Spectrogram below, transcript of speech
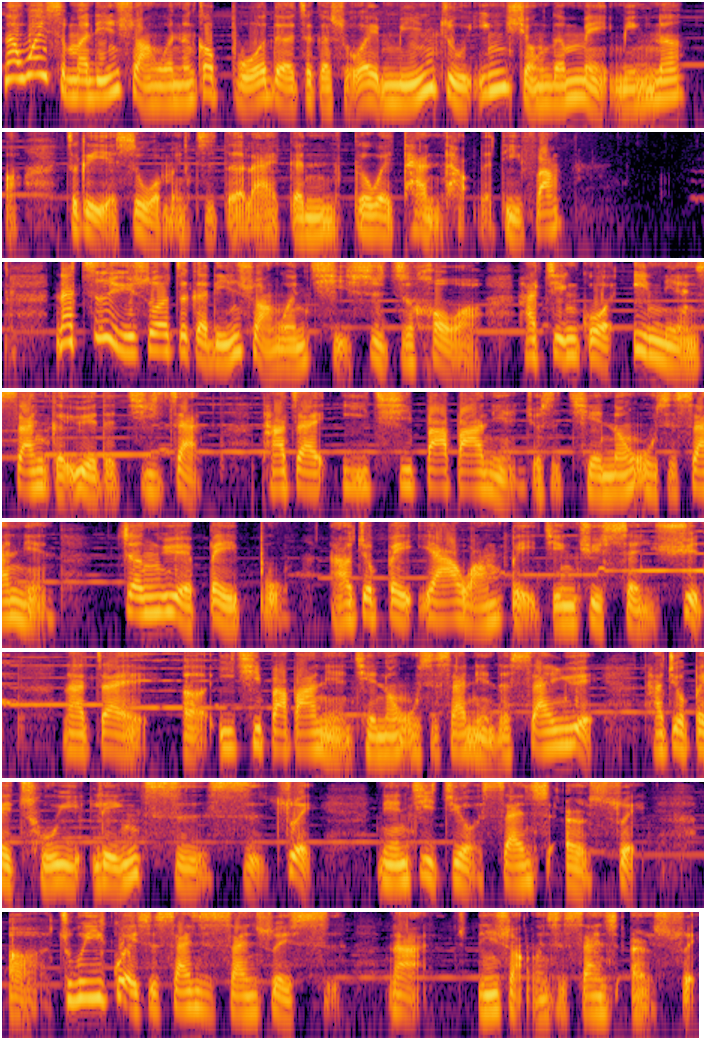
那为什么林爽文能够博得这个所谓民主英雄的美名呢？啊，这个也是我们值得来跟各位探讨的地方。那至于说这个林爽文起事之后哦，他经过一年三个月的激战，他在一七八八年，就是乾隆五十三年正月被捕，然后就被押往北京去审讯。那在呃一七八八年乾隆五十三年的三月，他就被处以凌迟死罪，年纪只有三十二岁。呃，朱一贵是三十三岁死，那林爽文是三十二岁。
